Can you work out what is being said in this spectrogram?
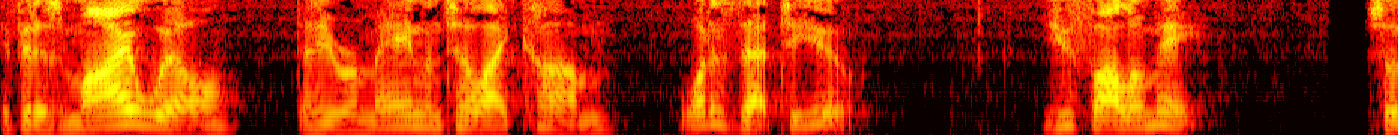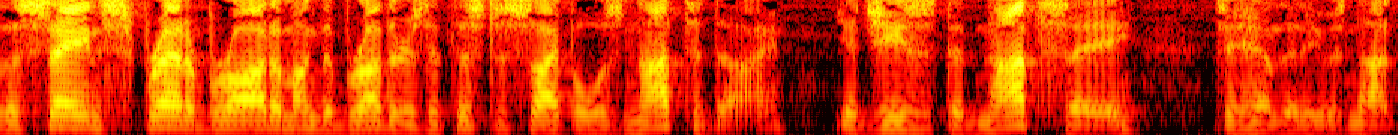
If it is my will that he remain until I come, what is that to you? You follow me. So the saying spread abroad among the brothers that this disciple was not to die. Yet Jesus did not say to him that he was not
